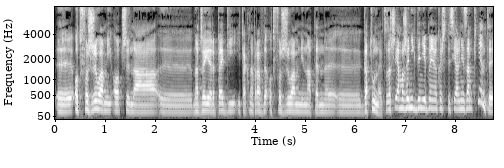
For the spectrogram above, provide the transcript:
yy, otworzyła mi oczy na, yy, na JRPG i tak naprawdę otworzyła mnie na ten yy, gatunek. To znaczy, ja może nigdy nie byłem jakoś specjalnie zamknięty,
